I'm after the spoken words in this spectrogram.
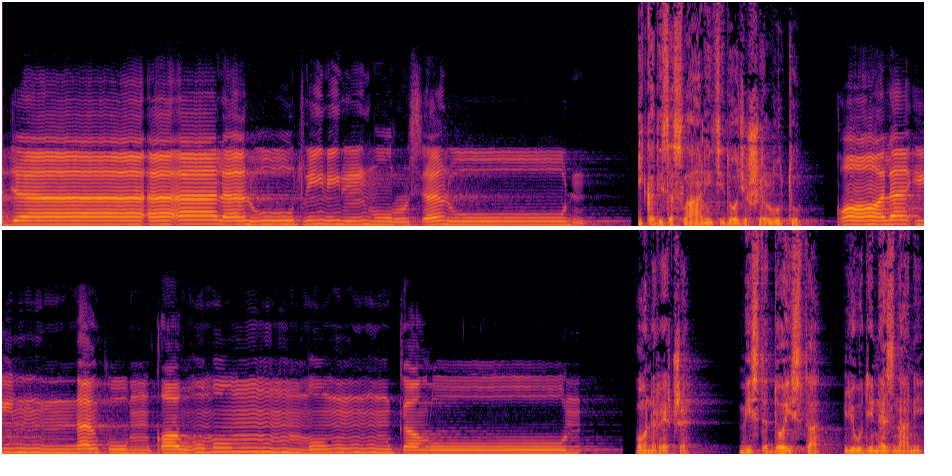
جاء آل لوط المرسلون I kad izaslanici dođeše lutu, قال إنكم قوم منكرون on reče, vi ste doista ljudi neznani.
